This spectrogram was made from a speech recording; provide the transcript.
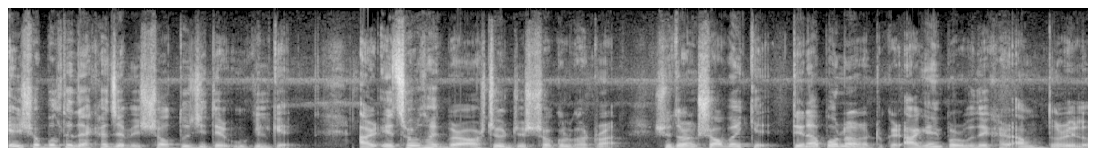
এইসব বলতে দেখা যাবে সত্যজিতের উকিলকে। আর এছাড়াও থাকবে আশ্চর্যের সকল ঘটনা। সুতরাং সবাইকে তেনাপনা নাটকের আগামী পর্ব দেখার আমন্ত্রণ রইল।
